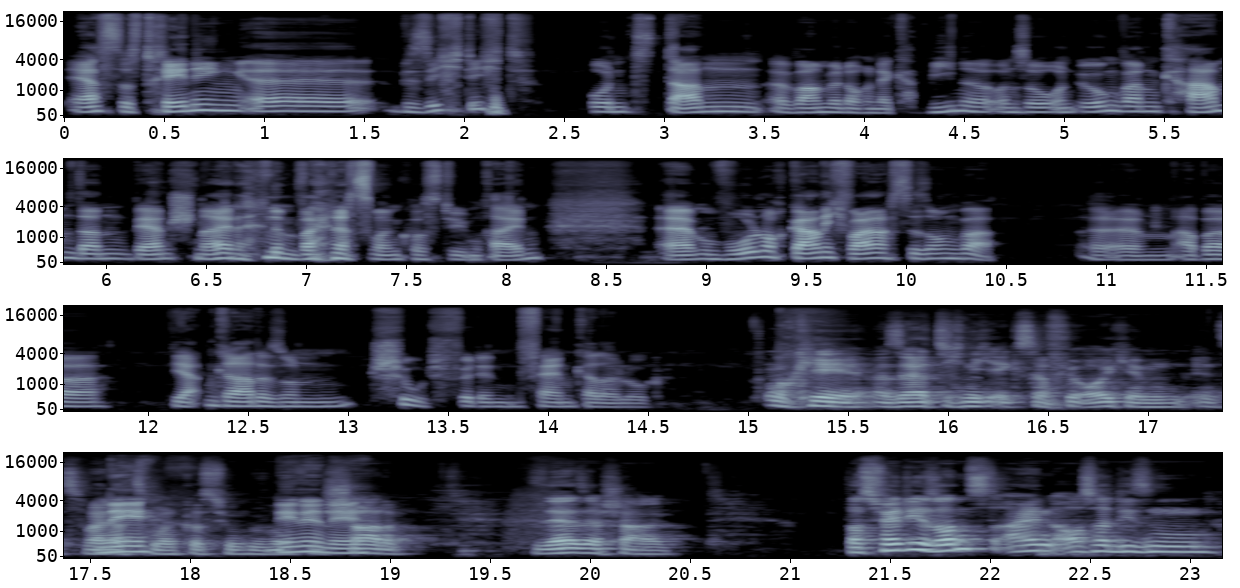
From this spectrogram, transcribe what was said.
Erstes Training äh, besichtigt und dann äh, waren wir noch in der Kabine und so. Und irgendwann kam dann Bernd Schneider in einem Weihnachtsmannkostüm rein, ähm, obwohl noch gar nicht Weihnachtssaison war. Ähm, aber die hatten gerade so einen Shoot für den Fankatalog. Okay, also er hat sich nicht extra für euch im, ins Weihnachtsmannkostüm geworfen. Nee, nee, nee. Schade. Sehr, sehr schade. Was fällt dir sonst ein, außer diesen,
